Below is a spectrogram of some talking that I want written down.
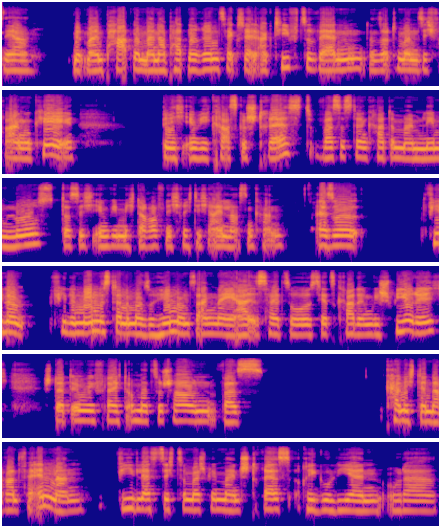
ja, mit meinem Partner, meiner Partnerin sexuell aktiv zu werden, dann sollte man sich fragen, okay, bin ich irgendwie krass gestresst? Was ist denn gerade in meinem Leben los, dass ich irgendwie mich darauf nicht richtig einlassen kann? Also viele viele nehmen das dann immer so hin und sagen, na ja, ist halt so, ist jetzt gerade irgendwie schwierig, statt irgendwie vielleicht auch mal zu schauen, was kann ich denn daran verändern? Wie lässt sich zum Beispiel mein Stress regulieren oder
